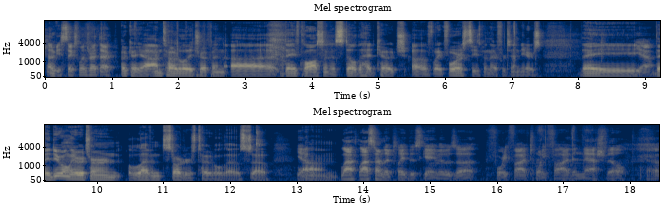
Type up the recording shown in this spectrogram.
that'd be six wins right there. Okay, yeah, I'm totally tripping. Uh, Dave Clawson is still the head coach of Wake Forest. He's been there for ten years. They Yeah. they do only return eleven starters total though. So Yeah. um, Last last time they played this game, it was uh 45-25 in Nashville uh,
